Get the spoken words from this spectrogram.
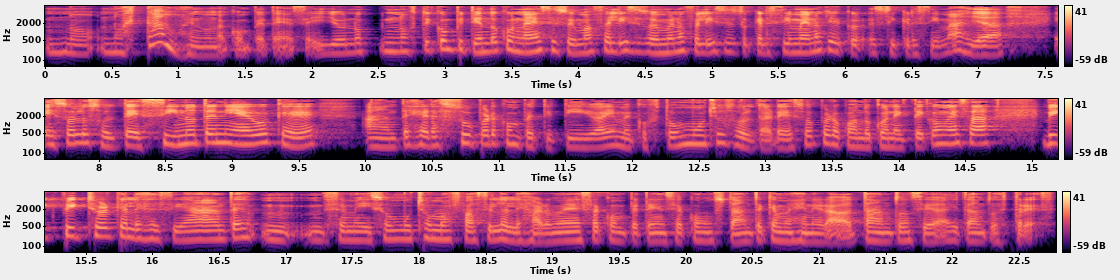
no, no estamos en una competencia y yo no, no, estoy compitiendo con nadie si soy más feliz, si soy menos feliz, si crecí menos que si crecí más. Ya eso lo solté. Sí no te niego que antes era súper competitiva y me costó mucho soltar eso, pero cuando conecté con esa big picture que les decía antes, se me hizo mucho más fácil alejarme de esa competencia constante que me generaba tanto ansiedad y tanto estrés.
